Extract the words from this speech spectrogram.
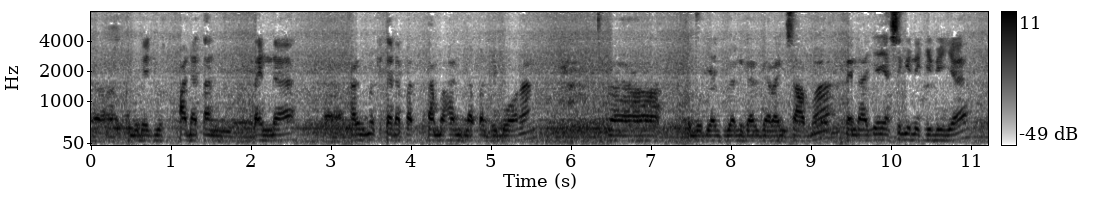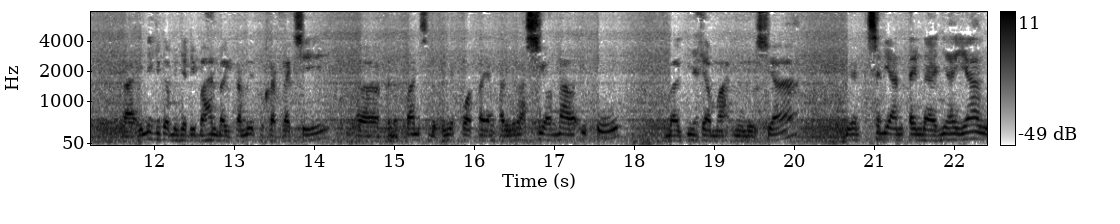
uh, kemudian juga padatan tenda. Uh, karena kita dapat tambahan 8.000 orang, uh, kemudian juga negara-negara yang sama, tendanya ya segini-gininya. Nah ini juga menjadi bahan bagi kami untuk refleksi uh, ke depan sebetulnya kuota yang paling rasional itu bagi jamaah Indonesia dengan kesediaan tendanya yang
